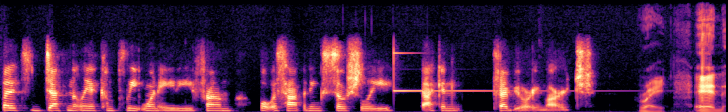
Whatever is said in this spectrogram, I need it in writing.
But it's definitely a complete 180 from what was happening socially back in February, March. Right. And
